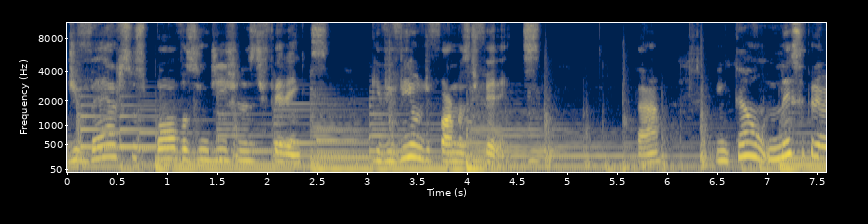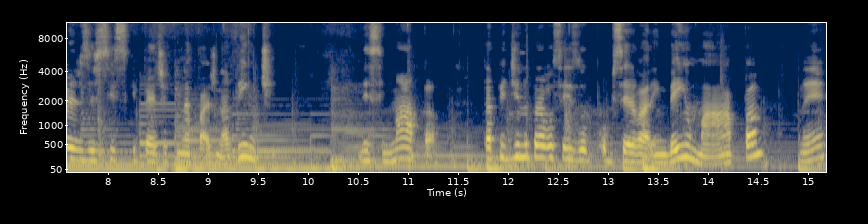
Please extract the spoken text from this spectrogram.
diversos povos indígenas diferentes, que viviam de formas diferentes. Tá? Então, nesse primeiro exercício que pede aqui na página 20, nesse mapa, tá pedindo para vocês observarem bem o mapa, né?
